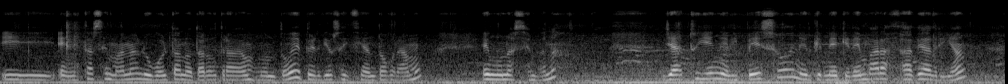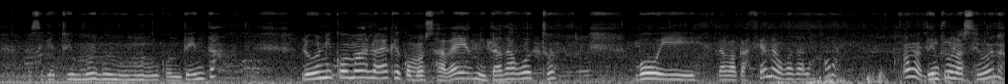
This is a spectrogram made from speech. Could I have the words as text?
y en esta semana lo he vuelto a notar otra vez un montón. He perdido 600 gramos en una semana. Ya estoy en el peso en el que me quedé embarazada de Adrián. Así que estoy muy, muy, muy, muy contenta. Lo único malo es que, como sabéis, a mitad de agosto voy de vacaciones a Guadalajara dentro de una semana.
